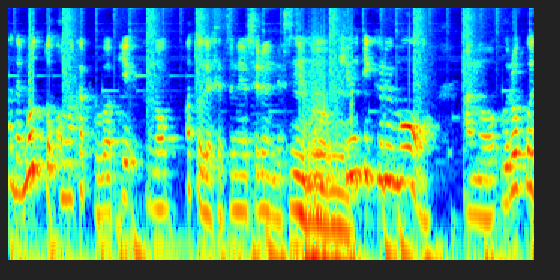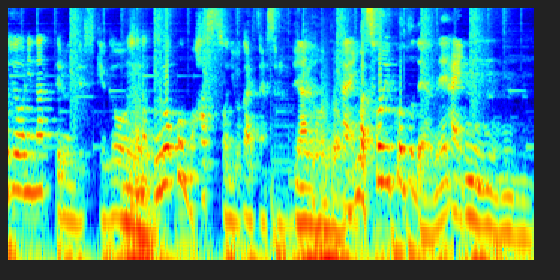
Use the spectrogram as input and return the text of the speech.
ので、もっと細かく分け、あの、後で説明するんですけど、キューティクルも、あの、鱗状になってるんですけど、うんその鱗も8層に分かれたりするんで。なるほど。はいまあそういうことだよね。はいうんうんうん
